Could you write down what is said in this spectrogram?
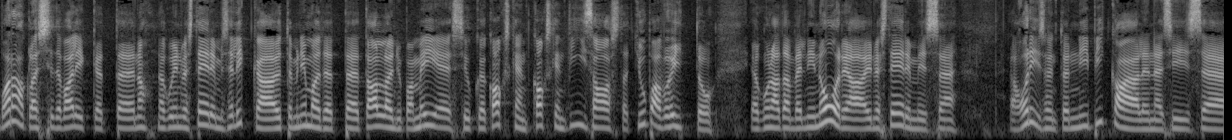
varaklasside valik, et eh, noh, nagu investeerimisel ikka, ütleme niimoodi, et tal on juba meie ees sihuke kakskümmend, kakskümmend viis aastat juba võitu. Ja kuna ta on veel nii noor ja investeerimise horisont on nii pikaajaline, siis eh,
